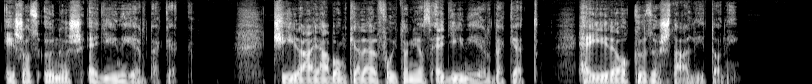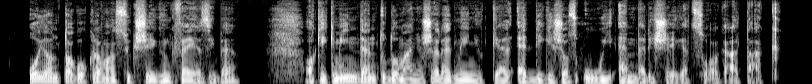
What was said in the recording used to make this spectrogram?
És az önös egyéni érdekek. Csírájában kell elfolytani az egyéni érdeket, helyére a közöst állítani. Olyan tagokra van szükségünk fejezi be, akik minden tudományos eredményükkel eddig is az új emberiséget szolgálták,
